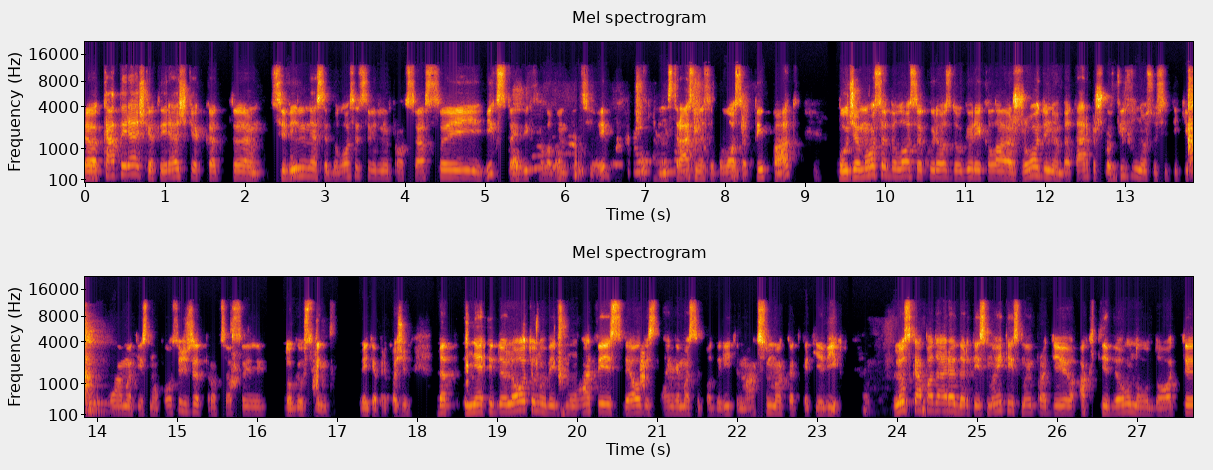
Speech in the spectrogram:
E, ką tai reiškia? Tai reiškia, kad e, civilinėse bylose civiliniai procesai vyksta ir vyksta labai intensyviai. Administracinėse bylose taip pat. Baudžiamosiose bylose, kurios daugiau reikalauja žodinio, betarpiško fizinio susitikimo teismo posėdžiuose, procesai daugiau stringa, reikia pripažinti. Bet netidėliotinų veiksmų atvejais vėlgi stengiamasi padaryti maksimumą, kad, kad jie vyktų. Plus, ką padarė dar teismai, teismai pradėjo aktyviau naudoti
